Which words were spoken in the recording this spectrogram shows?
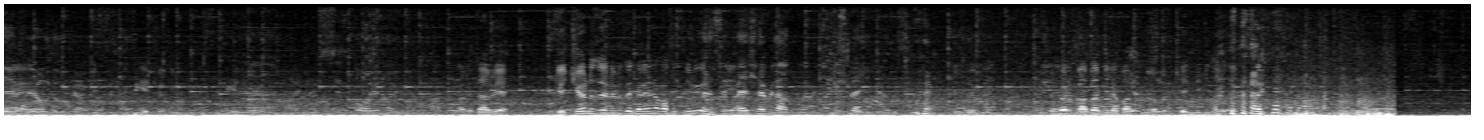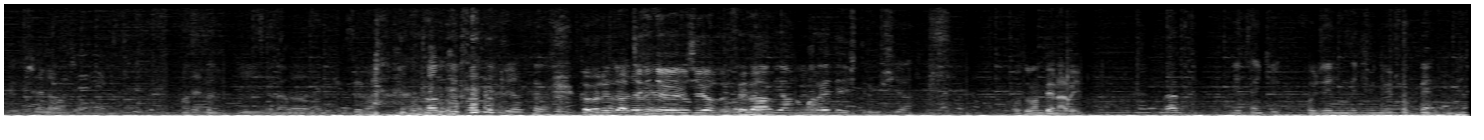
Keyifli yolculuk yaptık. Siz bizi geçiyorsunuz. Biz sizi geçiyoruz. Aynen. Siz de oyun oynuyorsunuz. Tabii tabii. Geçiyorsunuz önümüze frene basıp duruyoruz. Vitesi 5'e bile atmadık. 3'le gidiyoruz. Bizim şoför gaza bile basmıyor oğlum. Kendi gidiyor. Utandım utandım biraz. Kameracı açılınca öyle bir şey oldu. Selam. ya numarayı değiştirmiş ya. O zaman ben arayayım. Ver. Geçenki Kocaeli'ndeki videoyu çok beğendim ya.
